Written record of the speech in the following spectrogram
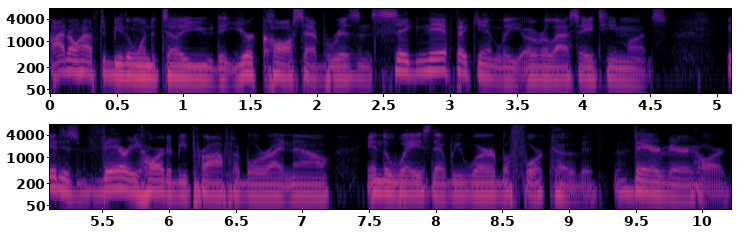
I don't have to be the one to tell you that your costs have risen significantly over the last 18 months. It is very hard to be profitable right now in the ways that we were before COVID. Very, very hard.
